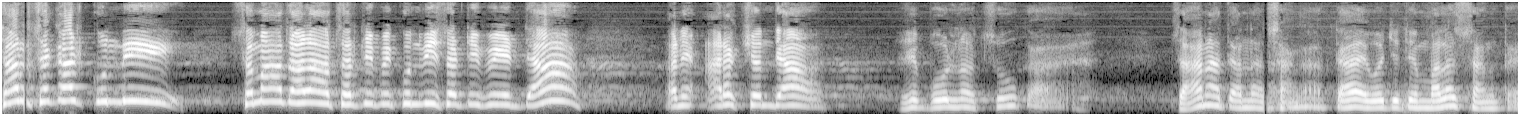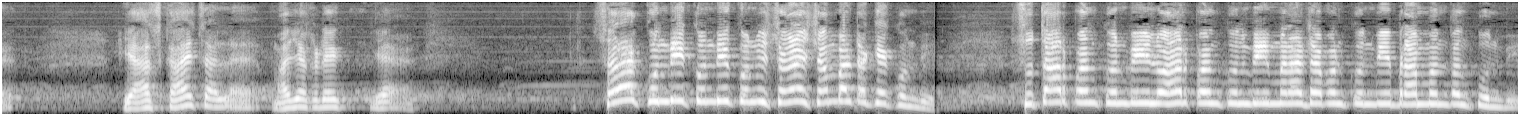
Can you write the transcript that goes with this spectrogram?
सरसकट कुणबी समाजाला सर्टिफिकेट कुणबी सर्टिफिकेट द्या आणि आरक्षण द्या. हे बोलणं चूक आहे. जा ना त्यांना सांगा. त्याऐवजी ते मलाच सांगतायत. हे आज काय चाललंय? माझ्याकडे या सरळ कुणबी कुणबी कुणबी सगळे शंभर टक्के कुणबी. सुतार पण कुणबी लोहार पण कुणबी मराठा पण कुणबी ब्राह्मण पण कुणबी.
